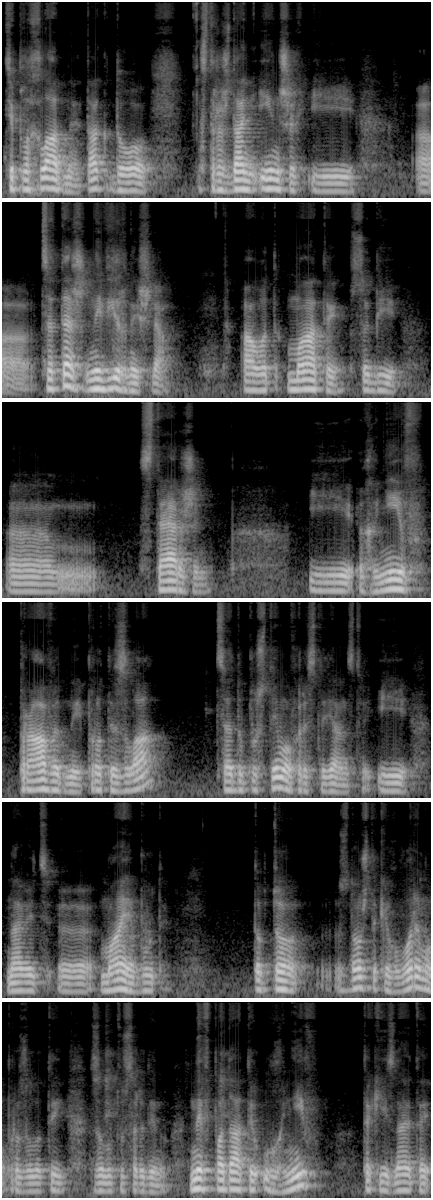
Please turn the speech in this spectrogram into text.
теплохладна, так, до страждань інших. І е, це теж невірний шлях. А от мати в собі ем, стержень і гнів праведний проти зла, це допустимо в християнстві і навіть е, має бути. Тобто, знову ж таки, говоримо про золотий, золоту середину. Не впадати у гнів, такий, знаєте,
